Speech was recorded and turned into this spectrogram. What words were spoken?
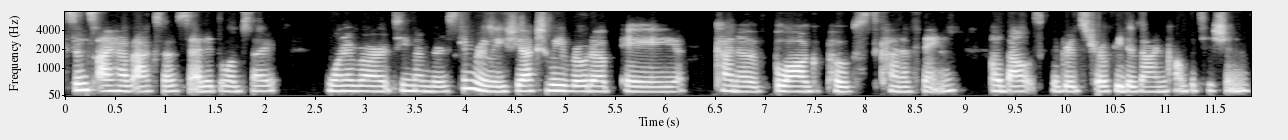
since I have access to edit the website, one of our team members, Kimberly, she actually wrote up a kind of blog post kind of thing about Sigrid's trophy design competition.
